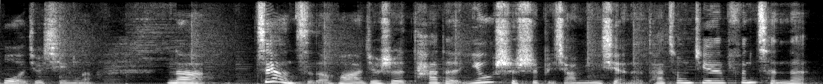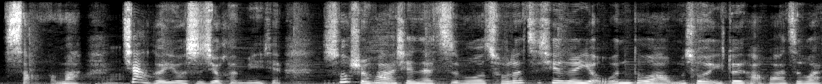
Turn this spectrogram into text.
货就行了。那这样子的话，就是它的优势是比较明显的，它中间分层的少了嘛，价格优势就很明显。说实话，现在直播除了这些人有温度啊，我们说一堆好话之外，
